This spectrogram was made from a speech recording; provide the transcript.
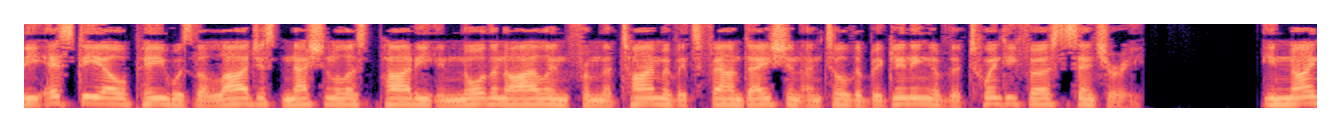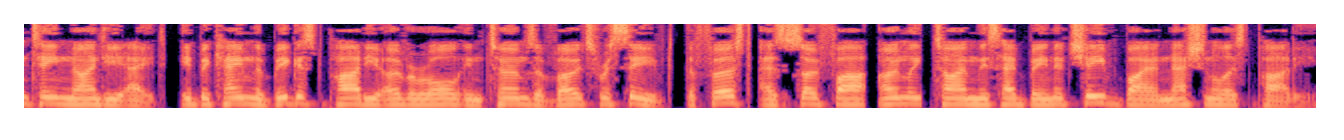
The SDLP was the largest nationalist party in Northern Ireland from the time of its foundation until the beginning of the 21st century. In 1998, it became the biggest party overall in terms of votes received, the first as so far, only time this had been achieved by a nationalist party.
